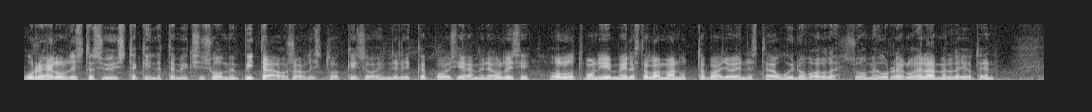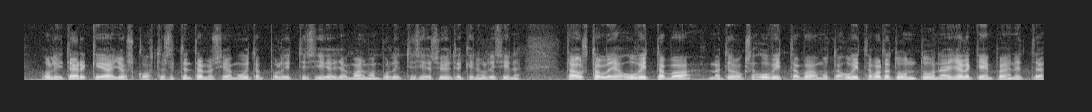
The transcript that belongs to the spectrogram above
urheilullista syistäkin, että miksi Suomen pitää osallistua kisoihin. Eli pois jääminen olisi ollut monien mielestä lamanuttavaa jo ennestään uinuvalle Suomen urheiluelämälle, joten oli tärkeää, jos kohta sitten tämmöisiä muita poliittisia ja maailmanpoliittisia syitäkin oli siinä taustalla. Ja huvittavaa, mä en tiedä onko se huvittavaa, mutta huvittavalta tuntuu näin jälkeenpäin, että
